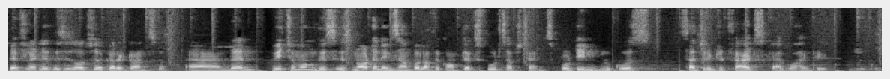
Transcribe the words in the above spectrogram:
definitely this is also a correct answer. And then which among this is not an example of a complex food substance? Protein glucose saturated fats carbohydrate. Glucose.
